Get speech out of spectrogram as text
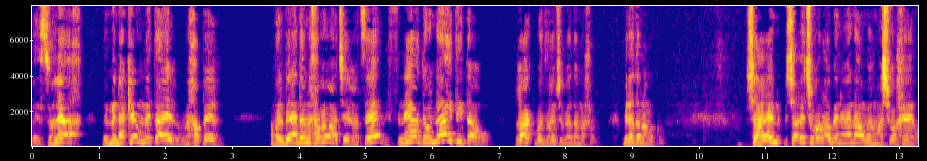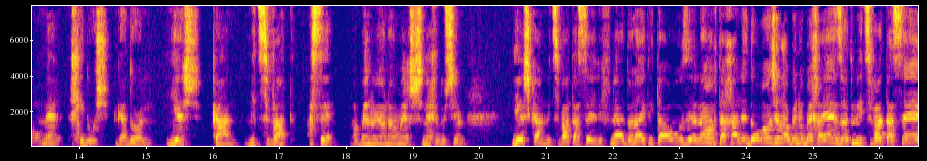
וסולח ומנקה ומתאר ומכפר. אבל בין אדם לחברו עד שירצה, לפני אדוני תתארו, רק בדברים שבין אדם לחברו, בין אדם למקום. שערי, שערי תשובה לרבנו יונה אומר משהו אחר, הוא אומר חידוש גדול, יש כאן מצוות עשה. רבנו יונה אומר שני חידושים. יש כאן מצוות עשה, לפני אדוני תתארו, זה לא הבטחה לדורו של רבנו בחיי, זאת מצוות עשה.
